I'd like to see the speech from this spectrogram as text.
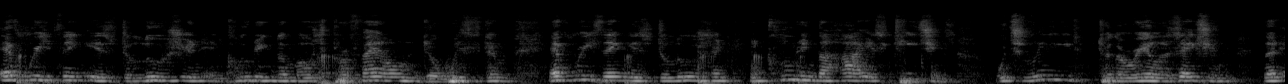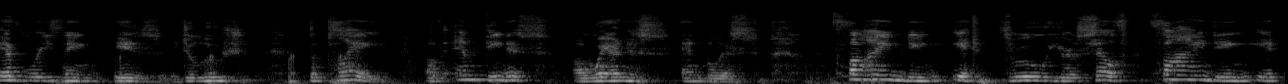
Everything is delusion, including the most profound wisdom. Everything is delusion, including the highest teachings, which lead to the realization that everything is delusion, the play of emptiness, awareness, and bliss. Finding it through yourself, finding it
